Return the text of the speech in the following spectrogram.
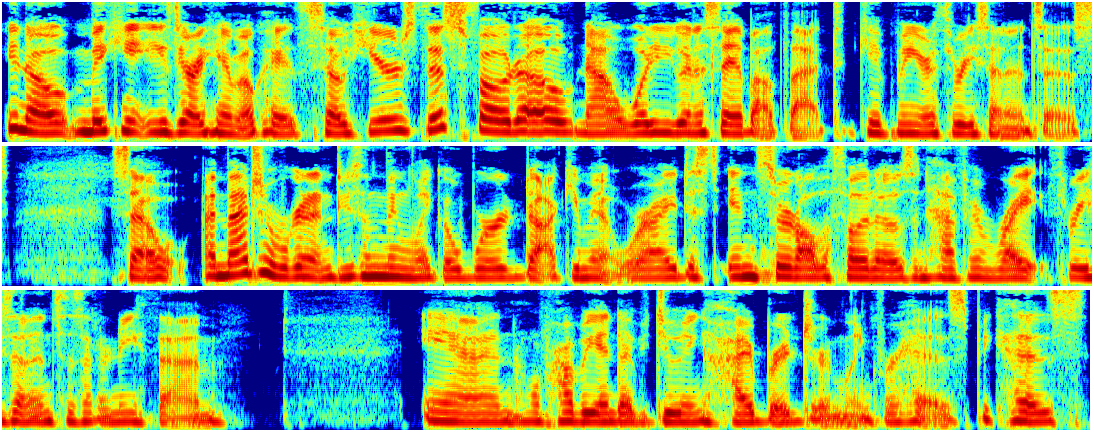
you know, making it easier on him. Okay, so here's this photo. Now, what are you going to say about that? Give me your three sentences. So I imagine we're going to do something like a Word document where I just insert all the photos and have him write three sentences underneath them. And we'll probably end up doing hybrid journaling for his because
